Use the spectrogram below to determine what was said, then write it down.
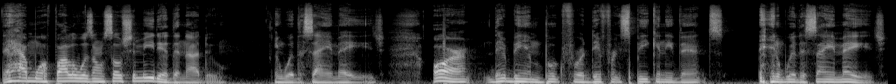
They have more followers on social media than I do, and we're the same age. Or they're being booked for different speaking events, and we're the same age.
